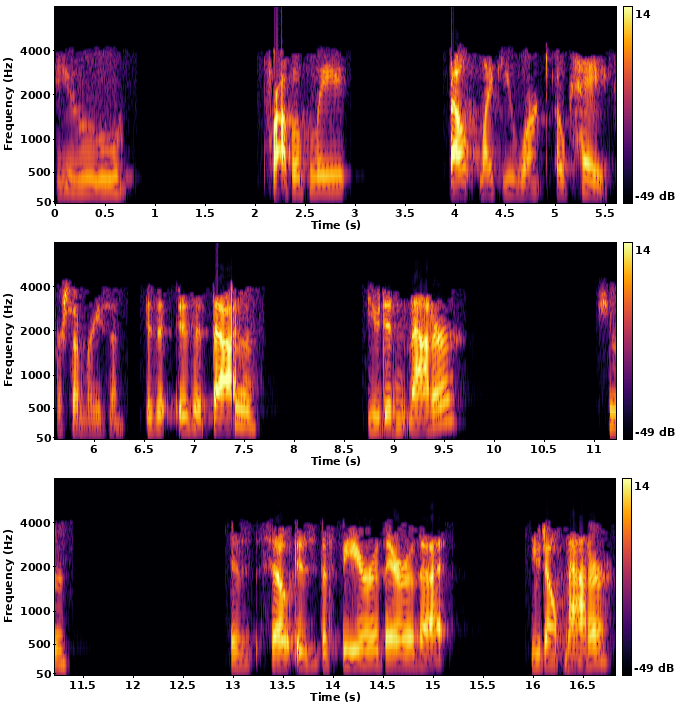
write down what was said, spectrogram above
you probably felt like you weren't okay for some reason. Is it is it that sure. you didn't matter? Sure. Is so is the fear there that you don't matter?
